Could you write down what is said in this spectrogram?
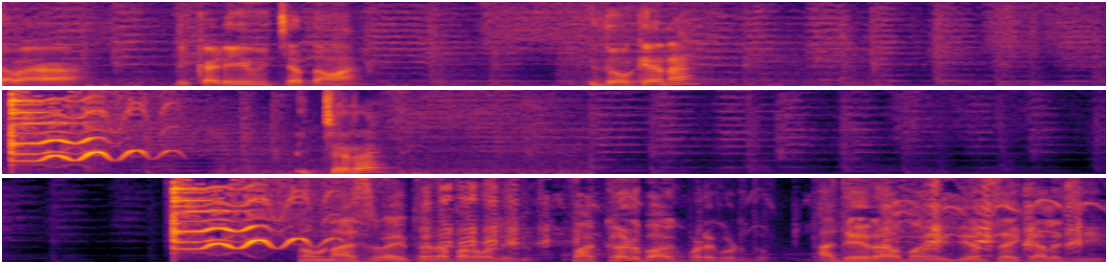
ఎరా నీ కడియం ఇచ్చేద్దామా? ఇది ఓకేనా? ఇచ్చారా? నువ్వు నాశనం అయిపోయినా పర్వాలేదు. పక్కాడు బాగుపడకూడదు. అదేరా మన ఇండియన్ సైకాలజీ.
